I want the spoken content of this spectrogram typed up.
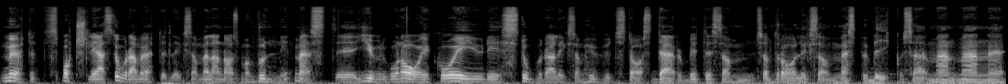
mötet, sportsliga stora mötet liksom mellan de som har vunnit mest. Eh, Djurgården-AIK är ju det stora liksom huvudstadsderbyt det som, som drar liksom mest publik och så här. Men, men eh,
